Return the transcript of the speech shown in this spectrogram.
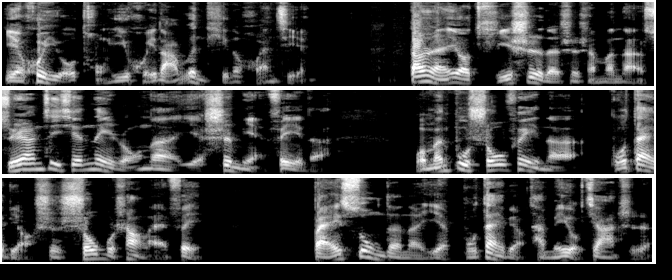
也会有统一回答问题的环节。当然要提示的是什么呢？虽然这些内容呢也是免费的，我们不收费呢。不代表是收不上来费，白送的呢，也不代表它没有价值。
